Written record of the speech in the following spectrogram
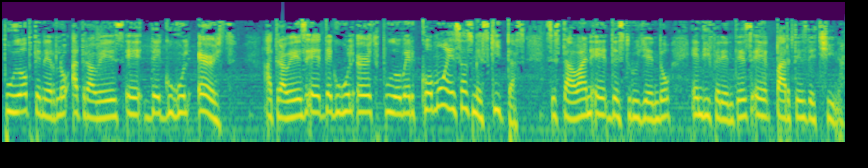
pudo obtenerlo a través de Google Earth a través eh, de Google Earth pudo ver cómo esas mezquitas se estaban eh, destruyendo en diferentes eh, partes de China.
